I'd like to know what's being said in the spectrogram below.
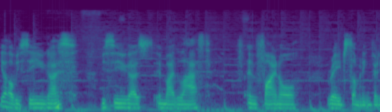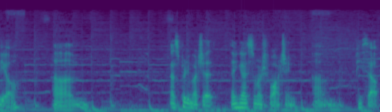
yeah I'll be seeing you guys. Be seeing you guys in my last and final rage summoning video. Um, that's pretty much it. Thank you guys so much for watching. Um, peace out.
